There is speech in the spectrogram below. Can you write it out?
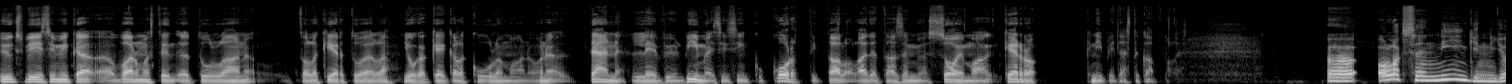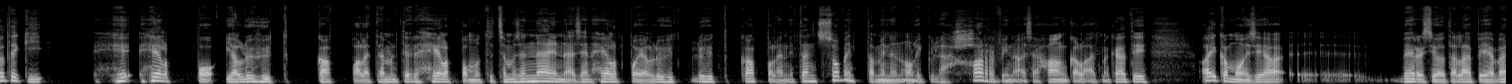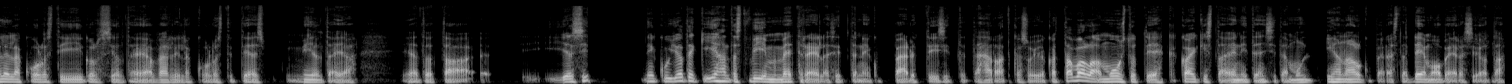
Yksi biisi, mikä varmasti tullaan tuolla kiertueella joka keikalla kuulemaan, on tämän levyn viimeisin sinkku Korttitalo. Laitetaan se myös soimaan. Kerro knipi tästä kappaleesta. Öö, ollakseen niinkin jotenkin he, helppo ja lyhyt kappale, tämä nyt ei helppo, mutta semmoisen näennäisen helppo ja lyhyt, lyhyt kappale, niin tämän sovittaminen oli kyllä harvinaisen hankalaa. Että me käytiin aikamoisia versioita läpi ja välillä kuulosti Eaglesilta ja välillä kuulosti ties miltä ja, ja, tota, ja sitten niin kuin jotenkin ihan tästä viime metreillä sitten niin kuin päädyttiin sitten tähän ratkaisuun, joka tavallaan muistutti ehkä kaikista eniten sitä mun ihan alkuperäistä demoversiota.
